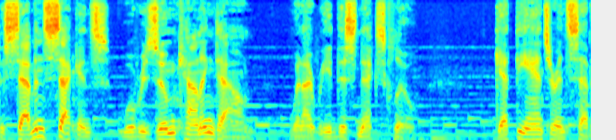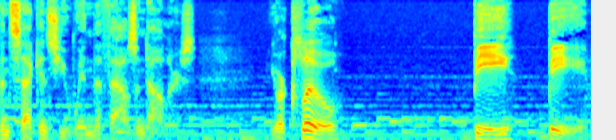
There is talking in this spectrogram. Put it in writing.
The seven seconds will resume counting down when I read this next clue. Get the answer in seven seconds, you win the $1,000. Your clue BB.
